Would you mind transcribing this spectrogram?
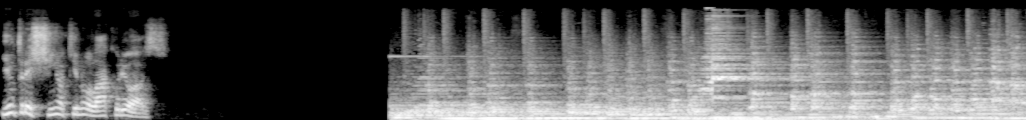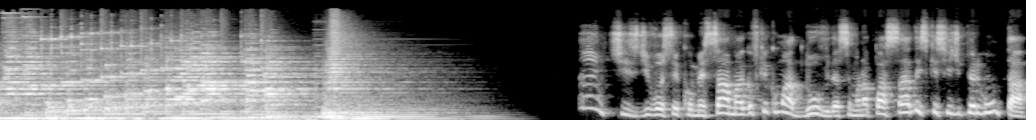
e um trechinho aqui no Lá Curiosos. Antes de você começar, Maga, eu fiquei com uma dúvida semana passada e esqueci de perguntar.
